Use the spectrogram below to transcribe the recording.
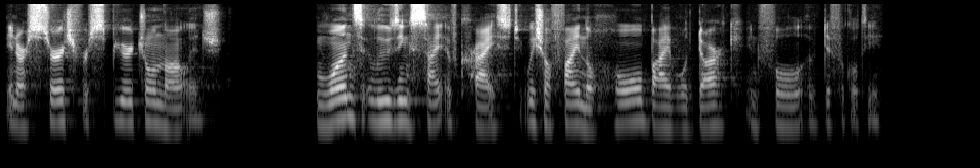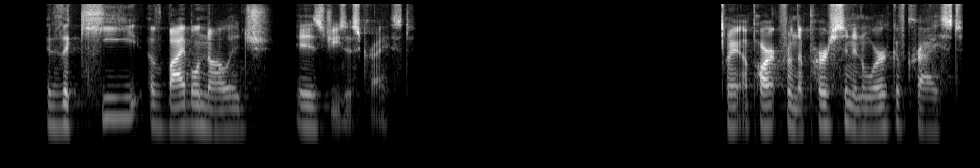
in our search for spiritual knowledge. Once losing sight of Christ, we shall find the whole Bible dark and full of difficulty. The key of Bible knowledge is Jesus Christ. Right? Apart from the person and work of Christ,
